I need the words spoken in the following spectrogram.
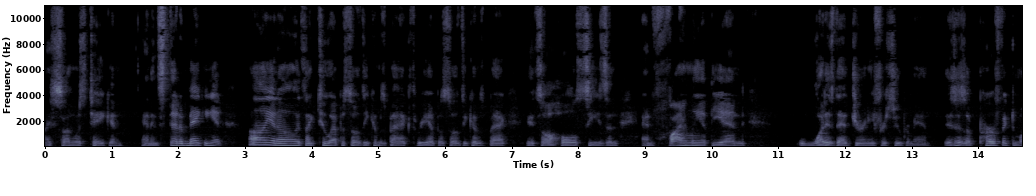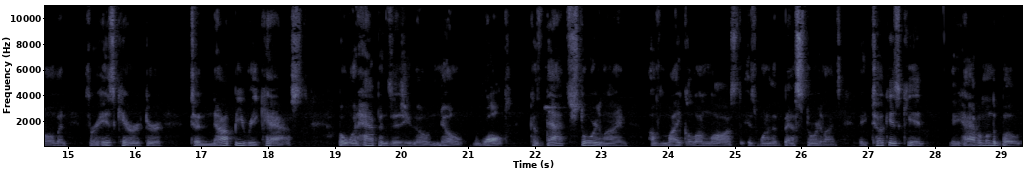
My son was taken. And instead of making it, oh, you know, it's like two episodes he comes back, three episodes he comes back. It's a whole season. And finally, at the end, what is that journey for Superman? This is a perfect moment for his character to not be recast. But what happens is you go, no, Walt, because that storyline of Michael on Lost is one of the best storylines. They took his kid, they have him on the boat,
